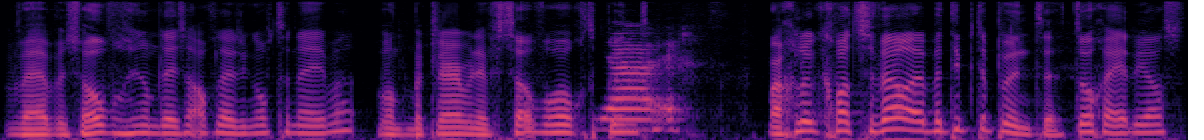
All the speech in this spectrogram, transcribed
We hebben zoveel zin om deze aflevering op te nemen. Want McLaren heeft zoveel hoogtepunten. Ja, echt. Maar gelukkig wat ze wel hebben, dieptepunten. Toch, Elias?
